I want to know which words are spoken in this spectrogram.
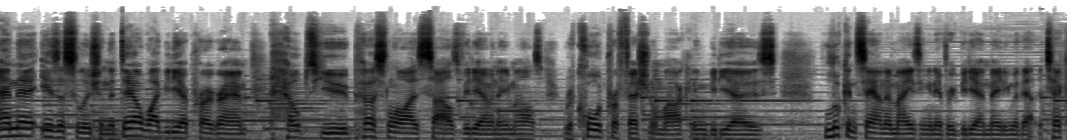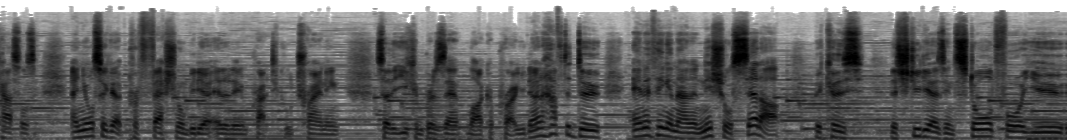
And there is a solution. The DIY video program helps you personalize sales video and emails, record professional marketing videos, look and sound amazing in every video meeting without the tech hassles. And you also get professional video editing and practical training so that you can present like a pro. You don't have to do anything in that initial setup because the studio is installed for you.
